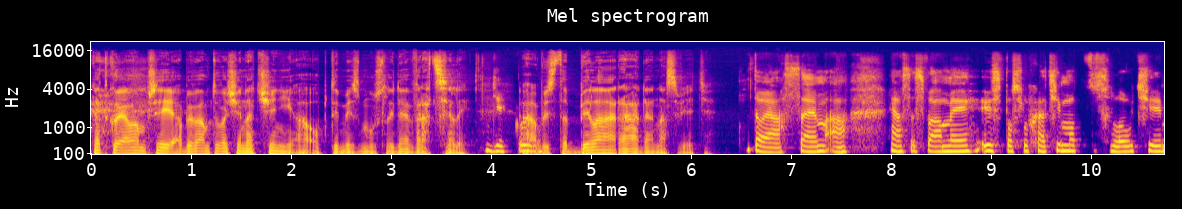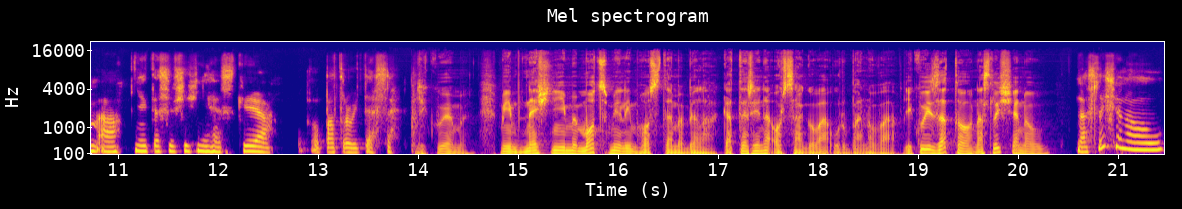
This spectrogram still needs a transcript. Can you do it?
Katko, já vám přeji, aby vám to vaše nadšení a optimismus lidé vraceli. Děkuji. A abyste byla ráda na světě. To já jsem a já se s vámi i s posluchači moc loučím a mějte se všichni hezky a opatrujte se. Děkujeme. Mým dnešním moc milým hostem byla Kateřina Orságová Urbanová. Děkuji za to. Naslyšenou. Naslyšenou.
